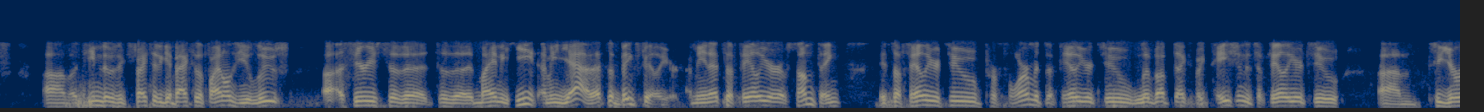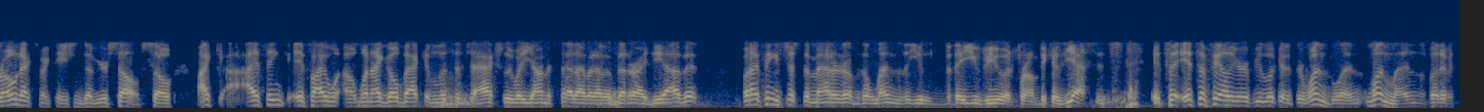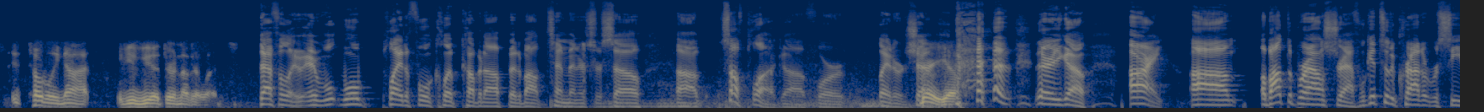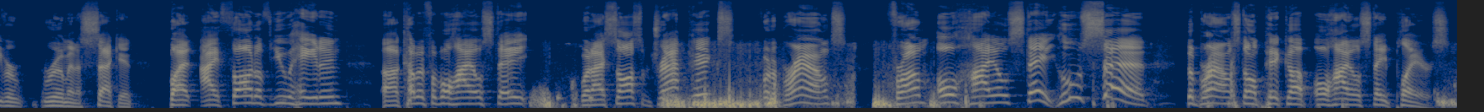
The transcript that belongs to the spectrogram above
um, a team that was expected to get back to the finals, you lose uh, a series to the to the Miami Heat. I mean, yeah, that's a big failure. I mean, that's a failure of something it's a failure to perform. It's a failure to live up to expectation. It's a failure to um, to your own expectations of yourself. So I, I think if I when I go back and listen to actually what Giannis said, I would have a better idea of it. But I think it's just a matter of the lens that you that you view it from. Because yes, it's it's a it's a failure if you look at it through one lens, one lens. But if it's it's totally not if you view it through another lens. Definitely, and we'll, we'll play the full clip coming up in about ten minutes or so. Uh, Self plug uh, for later in the show. There you go. there you go. All right. Um, about the Browns draft, we'll get to the crowded receiver room in a second. But I thought of you, Hayden, uh, coming from Ohio State, when I saw some draft picks for the Browns from Ohio State. Who said the Browns don't pick up Ohio State players?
